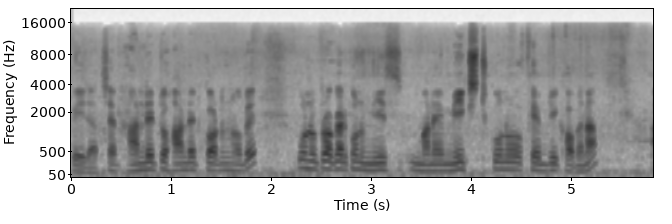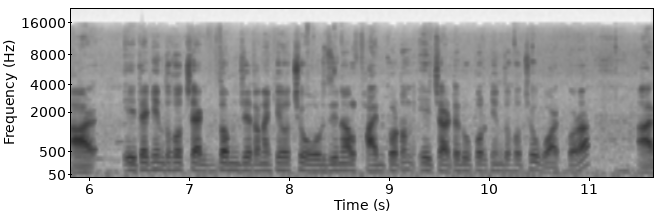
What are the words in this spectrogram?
পেয়ে যাচ্ছেন। হান্ড্রেড টু হান্ড্রেড কটন হবে। কোনো প্রকার কোনো মিস মানে মিক্সড কোনো ফেব্রিক হবে না। আর এটা কিন্তু হচ্ছে একদম যেটা নাকি হচ্ছে অরিজিনাল ফাইন কটন, এই চার্টের উপর কিন্তু হচ্ছে ওয়ার্ক করা। আর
